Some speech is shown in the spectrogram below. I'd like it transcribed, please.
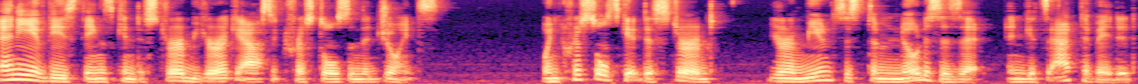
Any of these things can disturb uric acid crystals in the joints. When crystals get disturbed, your immune system notices it and gets activated,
